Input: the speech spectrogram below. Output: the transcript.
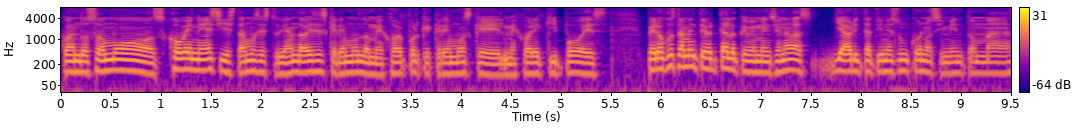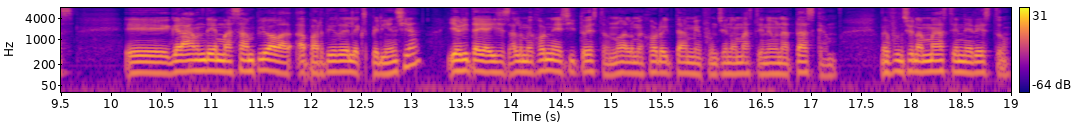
cuando somos jóvenes y estamos estudiando, a veces queremos lo mejor porque creemos que el mejor equipo es... Pero justamente ahorita lo que me mencionabas, ya ahorita tienes un conocimiento más eh, grande, más amplio a, a partir de la experiencia Y ahorita ya dices, a lo mejor necesito esto, ¿no? A lo mejor ahorita me funciona más tener una Tascam, me funciona más tener esto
